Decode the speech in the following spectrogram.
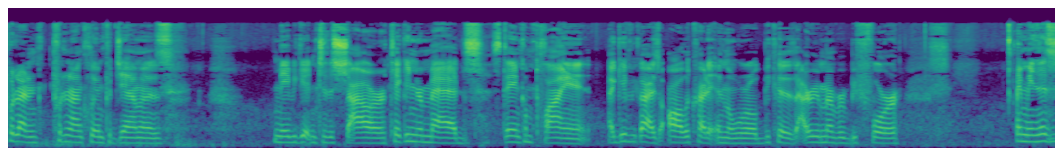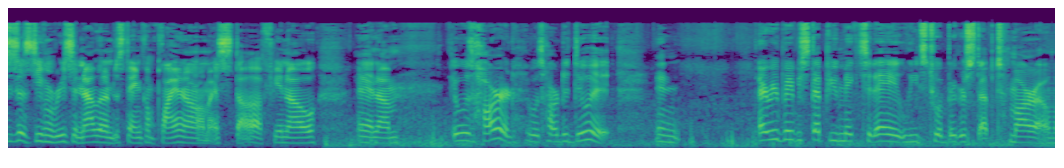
put on putting on clean pajamas, maybe getting to the shower, taking your meds, staying compliant. I give you guys all the credit in the world because I remember before. I mean, this is just even recent now that I'm just staying compliant on all my stuff, you know, and um, it was hard. It was hard to do it, and every baby step you make today leads to a bigger step tomorrow.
